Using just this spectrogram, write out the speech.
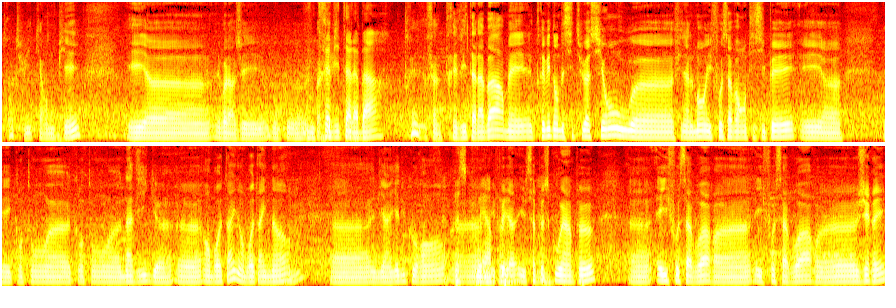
38, 40 pieds. Et, euh, et voilà, j'ai donc euh, Donc, très vite à la barre. très, enfin, très vite à la barre, mais très vite dans des situations où euh, finalement il faut savoir anticiper et et quand on quand on navigue en Bretagne, en Bretagne Nord, Mhm. eh bien, il y a du courant. Ça peut secouer un peu. y a- ça peut secouer un peu. euh, et il faut savoir, euh, il faut savoir euh, gérer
